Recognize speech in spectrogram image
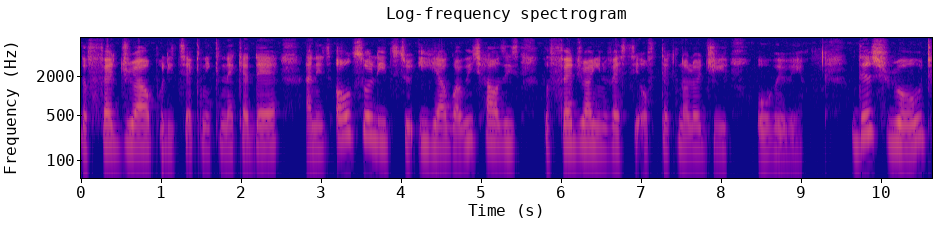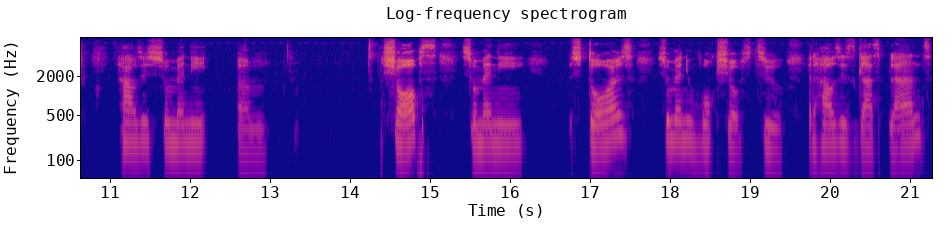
the Federal Polytechnic Nekede and it also leads to Ihiagwa which houses the Federal University of Technology Owerri. This road houses so many um, shops, so many stores, so many workshops too. It houses gas plants,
